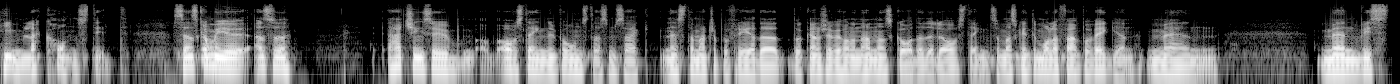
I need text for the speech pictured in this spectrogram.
himla konstigt. Sen ska Ja. man ju, alltså Hutchings är ju avstängd nu på onsdag som sagt. Nästa match är på fredag. Då kanske vi har någon annan skadad eller avstängd. Så man ska inte måla fan på väggen. Men, men visst,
